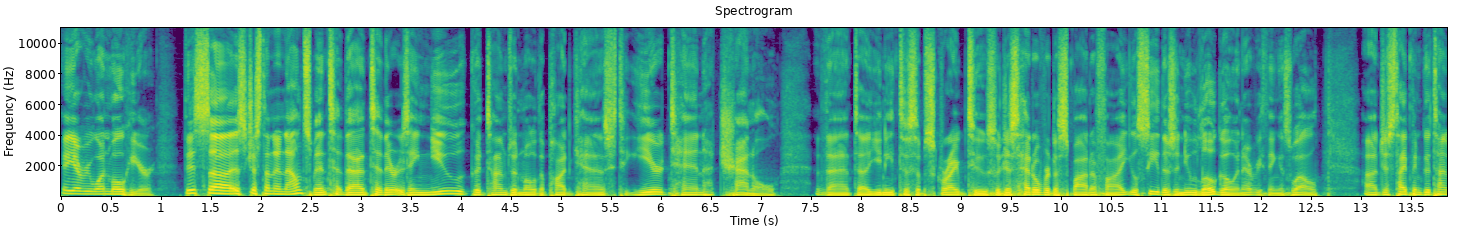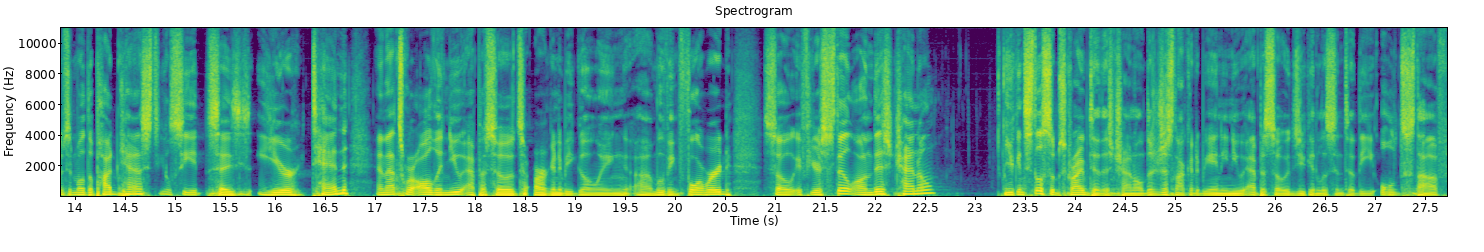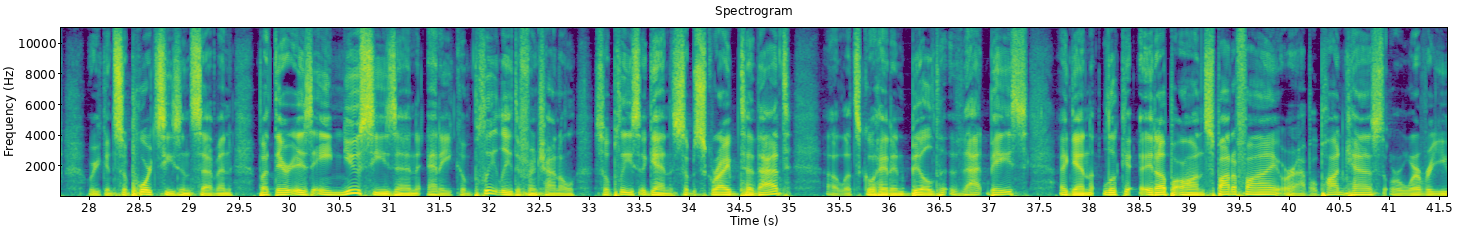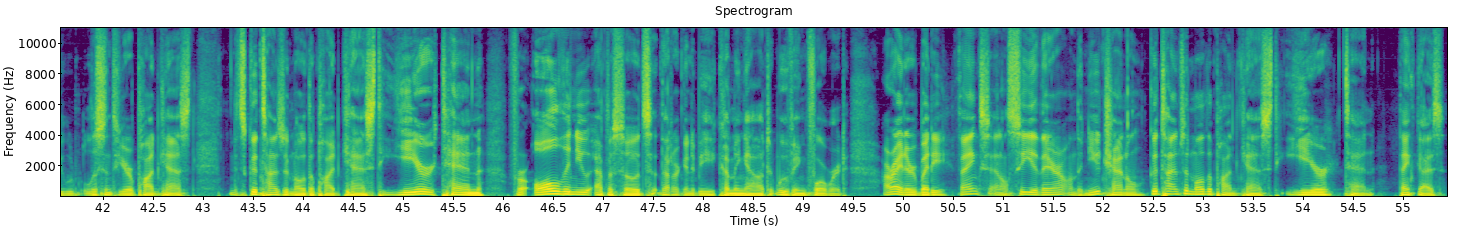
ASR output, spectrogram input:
Hey everyone, Mo here. This uh, is just an announcement that uh, there is a new Good Times with Mo, the podcast, year 10 channel that uh, you need to subscribe to. So just head over to Spotify. You'll see there's a new logo and everything as well. Uh, just type in Good Times with Mo, the podcast. You'll see it says year 10, and that's where all the new episodes are going to be going uh, moving forward. So if you're still on this channel, you can still subscribe to this channel. There's just not going to be any new episodes. You can listen to the old stuff or you can support season seven, but there is a new season and a completely different channel. So please, again, subscribe to that. Uh, let's go ahead and build that base. Again, look it up on Spotify or Apple Podcast or wherever you listen to your podcast. It's Good Times with Mo, the podcast, year 10 for all the new episodes that are going to be coming out moving forward. All right, everybody, thanks, and I'll see you there on the new channel, Good Times with Mo, the podcast, year 10. Thanks, guys.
